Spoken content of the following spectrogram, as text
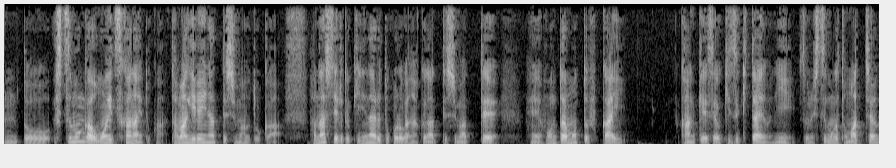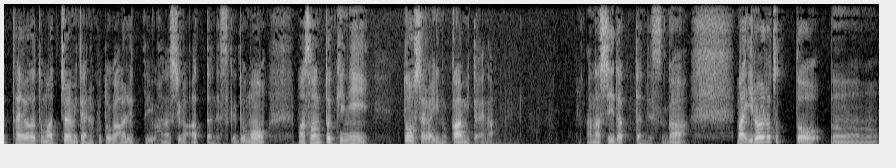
うんと、質問が思いつかないとか、玉切れになってしまうとか、話してると気になるところがなくなってしまって、えー、本当はもっと深い関係性を築きたいのに、その質問が止まっちゃう、対話が止まっちゃうみたいなことがあるっていう話があったんですけども、まあその時にどうしたらいいのかみたいな話だったんですが、まあいろいろちょっと、うん、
